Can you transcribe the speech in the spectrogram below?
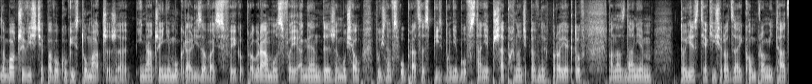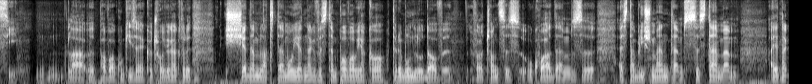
no bo oczywiście Paweł Kukiz tłumaczy, że inaczej nie mógł realizować swojego programu, swojej agendy, że musiał pójść na współpracę z PiS, bo nie był w stanie przepchnąć pewnych projektów. Pana zdaniem to jest jakiś rodzaj kompromitacji dla Pawła Kukiza jako człowieka, który 7 lat temu jednak występował jako trybun ludowy, walczący z układem, z establishmentem, z systemem, a jednak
